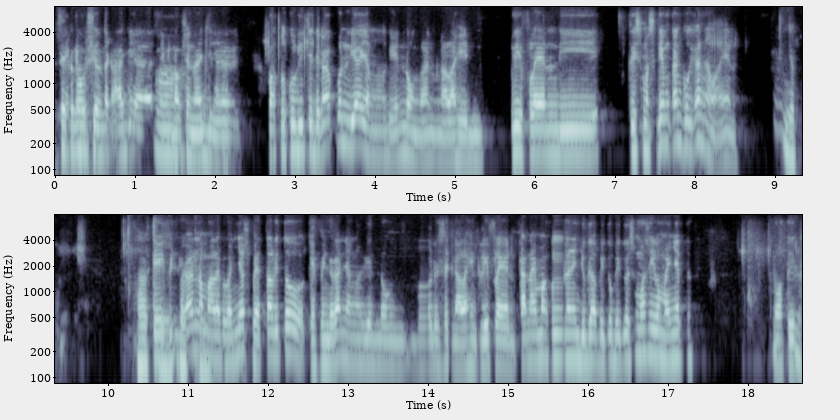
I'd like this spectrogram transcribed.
Second option. aja, second Ah. option aja. Waktu Curry cedera pun dia yang ngegendong kan, ngalahin Cleveland di Christmas game kan Curry kan nggak main. Yep. Oke. Kevin Durant oke. sama LeBron James battle itu Kevin Durant yang ngegendong Golden State ngalahin Cleveland karena emang Cleveland juga bego-bego semua sih pemainnya tuh waktu itu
